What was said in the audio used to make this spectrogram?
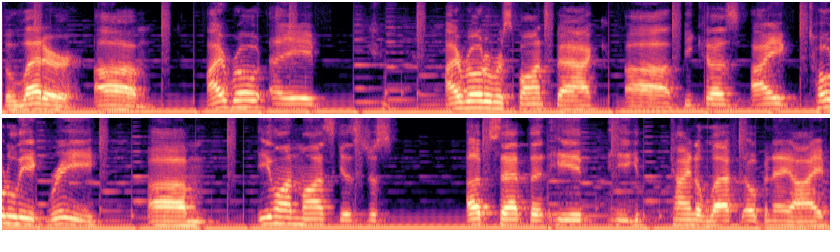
the letter um i wrote a i wrote a response back uh because i totally agree um elon musk is just upset that he he kind of left OpenAI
